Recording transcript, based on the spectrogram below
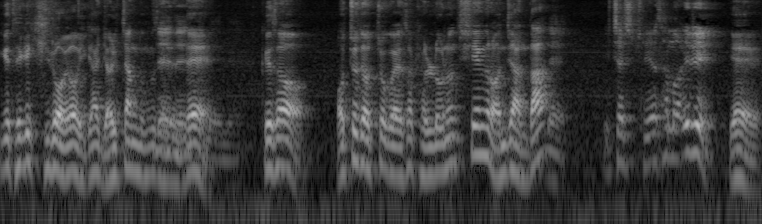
이게 되게 길어요. 이게 한 10장 정도 네, 되는데 네, 네, 네. 그래서 어쩌저쩌고 해서 결론은 시행을 언제 한다? 네. 2017년 3월 1일 예,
